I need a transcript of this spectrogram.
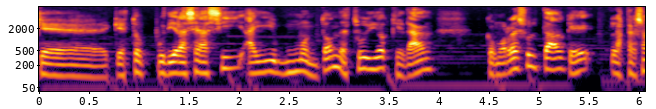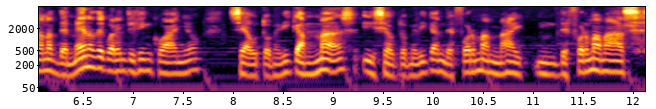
que, esto pudiera ser así, hay un montón de estudios que dan como resultado que las personas de menos de 45 años se automedican más y se automedican de forma más, de forma más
